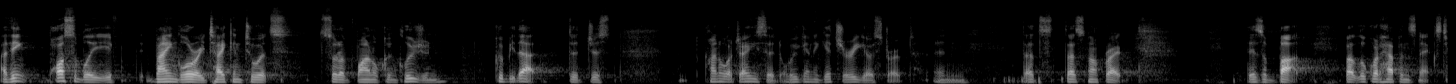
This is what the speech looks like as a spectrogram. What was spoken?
I think possibly if vainglory taken to its sort of final conclusion could be that, that just kind of what Jackie said, or you're going to get your ego stroked. And that's, that's not great. There's a but, but look what happens next.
